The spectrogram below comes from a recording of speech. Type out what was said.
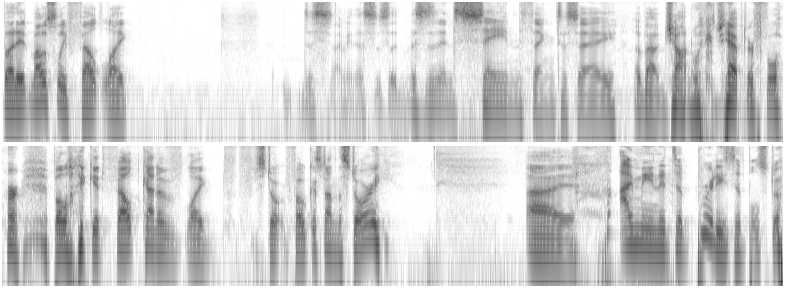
but it mostly felt like this I mean this is a, this is an insane thing to say about John Wick chapter 4 but like it felt kind of like sto- focused on the story uh I mean, it's a pretty simple story.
